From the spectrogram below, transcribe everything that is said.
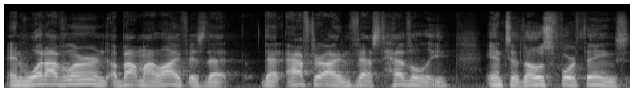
And what I've learned about my life is that that after I invest heavily into those four things,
